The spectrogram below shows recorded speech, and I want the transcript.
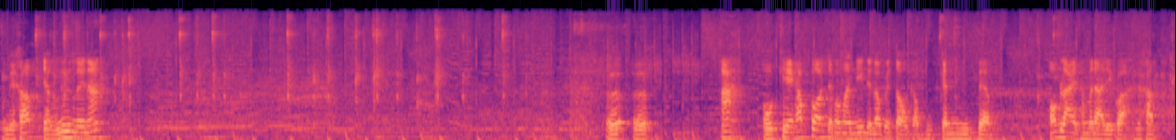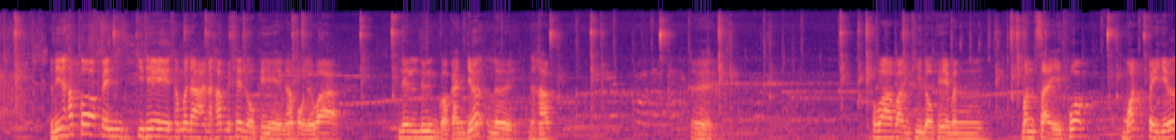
เห็นไหมครับ อย่างลื่นเลยนะ เออเอออะ โอเคครับ ก็จะประมาณนี้เดี๋ยวเราไปต่อกับกันแบบออฟไลน์ธรรมดาดีกว่านะครับ อันนี้นะครับก็เป็น GTA ธรรมดานะครับ ไม่ใช่ roleplay นะบอกเลยว่าเล่นลื่นกว่ากันเยอะเลยนะครับ เออเพราะว่าบางที roleplay มันมันใส่พวก mod ไปเยอะ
